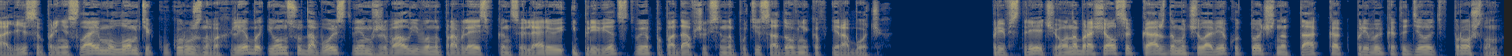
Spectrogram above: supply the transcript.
Алиса принесла ему ломтик кукурузного хлеба, и он с удовольствием жевал его, направляясь в канцелярию и приветствуя попадавшихся на пути садовников и рабочих. При встрече он обращался к каждому человеку точно так, как привык это делать в прошлом.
